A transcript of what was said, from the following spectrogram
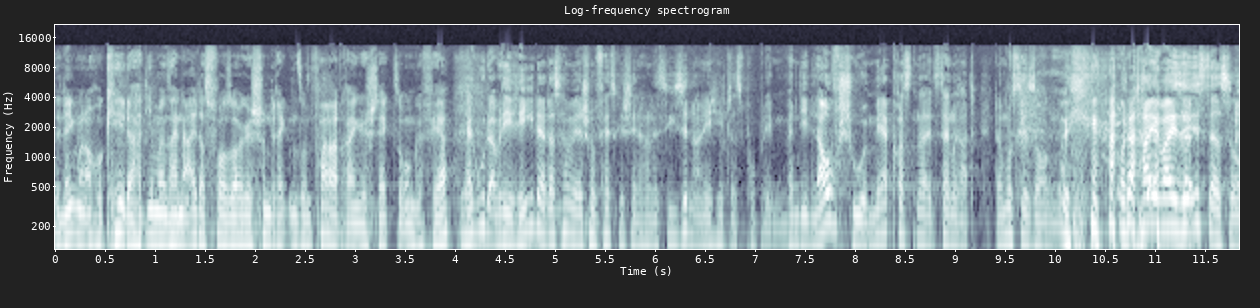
Dann denkt man auch, okay, da hat jemand seine Altersvorsorge schon direkt in so ein Fahrrad reingesteckt, so ungefähr. Ja gut, aber die Räder, das haben wir ja schon festgestellt, Hannes, die sind eigentlich nicht das Problem. Wenn die Laufschuhe mehr kosten als dein Rad, dann musst du dir Sorgen machen. Und teilweise ist das so,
